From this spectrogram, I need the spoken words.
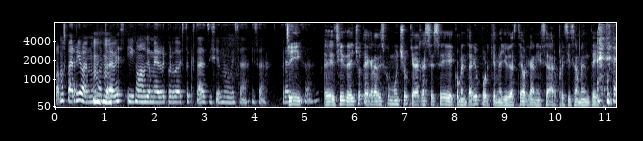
vamos para arriba, ¿no? Otra vez. Y como que me recordó esto que estabas diciendo, esa, esa frase. Sí, eh, sí, de hecho te agradezco mucho que hagas ese comentario porque me ayudaste a organizar precisamente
